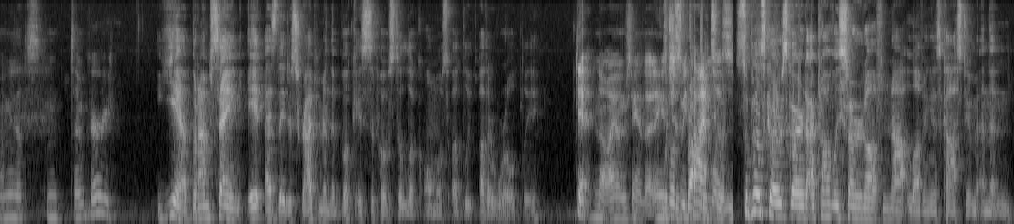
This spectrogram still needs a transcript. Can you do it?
I mean that's mm, Tim Curry. Yeah, but I'm saying it as they describe him in the book is supposed to look almost ugly, otherworldly. Yeah, no, I understand that. And he's which supposed to be me to an- So Bill Skarsgård, I probably started off not loving his costume and then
